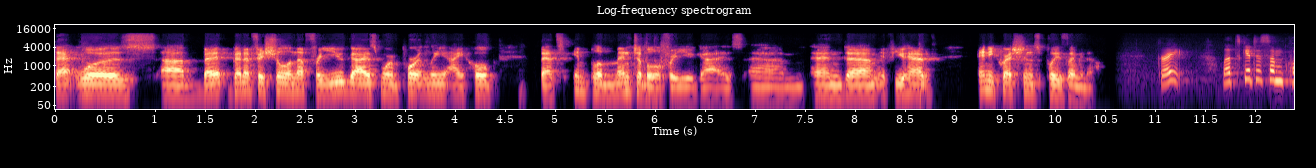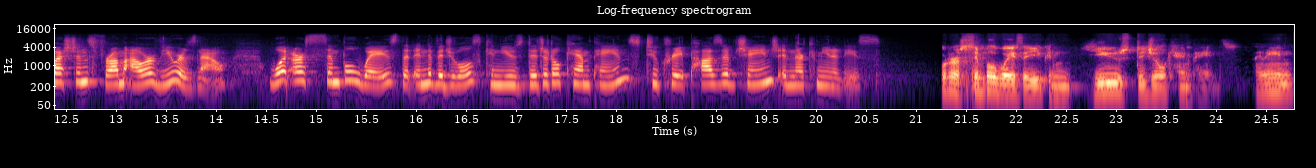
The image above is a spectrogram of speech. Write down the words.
that was uh, be beneficial enough for you guys. More importantly, I hope that's implementable for you guys. Um, and um, if you have any questions, please let me know. Great. Let's get to some questions from our viewers now. What are simple ways that individuals can use digital campaigns to create positive change in their communities? What are simple ways that you can use digital campaigns? I mean,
